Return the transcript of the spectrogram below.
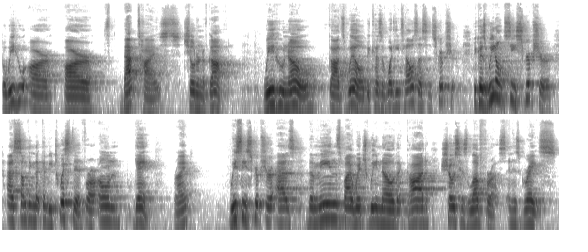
but we who are, are baptized children of God. We who know God's will because of what he tells us in Scripture. Because we don't see Scripture as something that can be twisted for our own gain, right? We see Scripture as the means by which we know that God shows his love for us and his grace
